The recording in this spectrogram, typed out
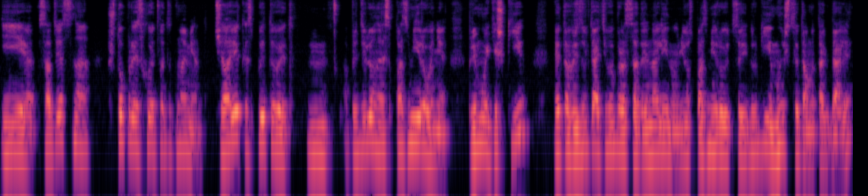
И, соответственно, что происходит в этот момент? Человек испытывает определенное спазмирование прямой кишки. Это в результате выброса адреналина. У него спазмируются и другие мышцы там и так далее.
